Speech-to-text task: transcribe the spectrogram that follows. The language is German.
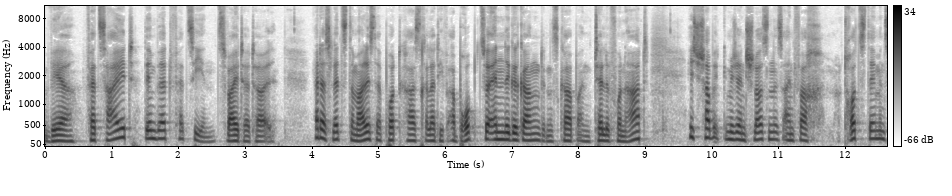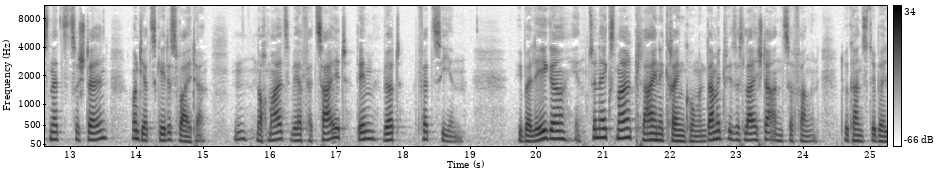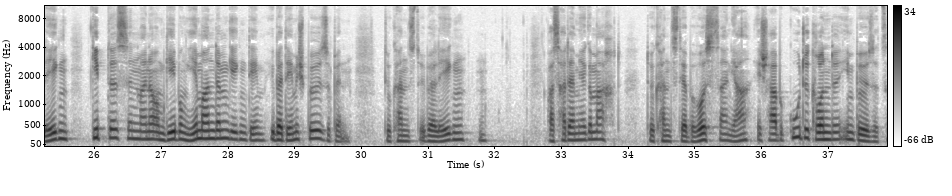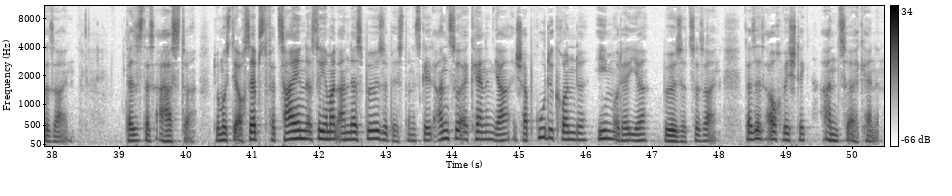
Wer verzeiht, dem wird verziehen. Zweiter Teil. Ja, das letzte Mal ist der Podcast relativ abrupt zu Ende gegangen, denn es gab ein Telefonat. Ich habe mich entschlossen, es einfach trotzdem ins Netz zu stellen und jetzt geht es weiter. Hm? Nochmals, wer verzeiht, dem wird verziehen. Überlege zunächst mal kleine Kränkungen, damit ist es leichter anzufangen. Du kannst überlegen, gibt es in meiner Umgebung jemandem, gegen dem, über dem ich böse bin? Du kannst überlegen, hm, was hat er mir gemacht? Du kannst dir bewusst sein, ja, ich habe gute Gründe, ihm böse zu sein. Das ist das Erste. Du musst dir auch selbst verzeihen, dass du jemand anders böse bist. Und es gilt anzuerkennen, ja, ich habe gute Gründe, ihm oder ihr böse zu sein. Das ist auch wichtig anzuerkennen.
